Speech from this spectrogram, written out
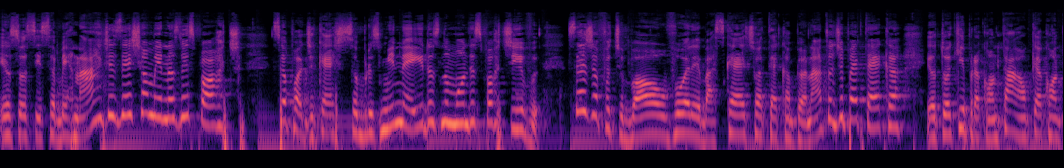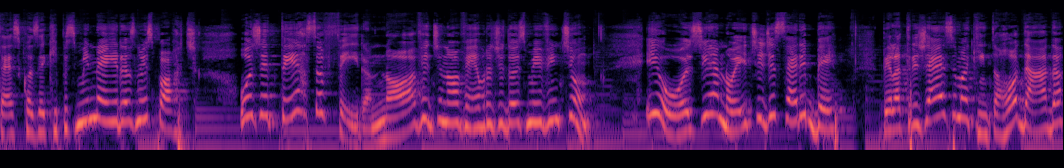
Eu sou Cissa Bernardes e este é o Minas no Esporte, seu podcast sobre os mineiros no mundo esportivo. Seja futebol, vôlei, basquete ou até campeonato de peteca, eu tô aqui para contar o que acontece com as equipes mineiras no esporte. Hoje é terça-feira, 9 de novembro de 2021. E hoje é noite de Série B. Pela 35ª rodada,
